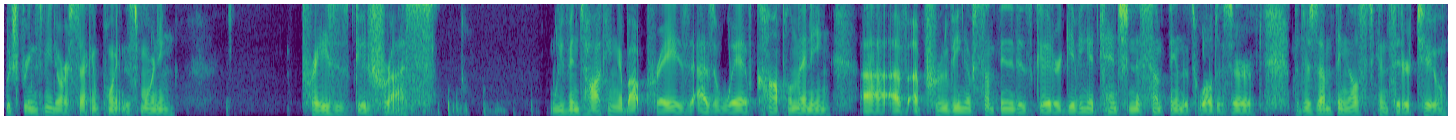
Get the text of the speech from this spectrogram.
Which brings me to our second point this morning praise is good for us. We've been talking about praise as a way of complimenting, uh, of approving of something that is good or giving attention to something that's well deserved. But there's something else to consider too.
